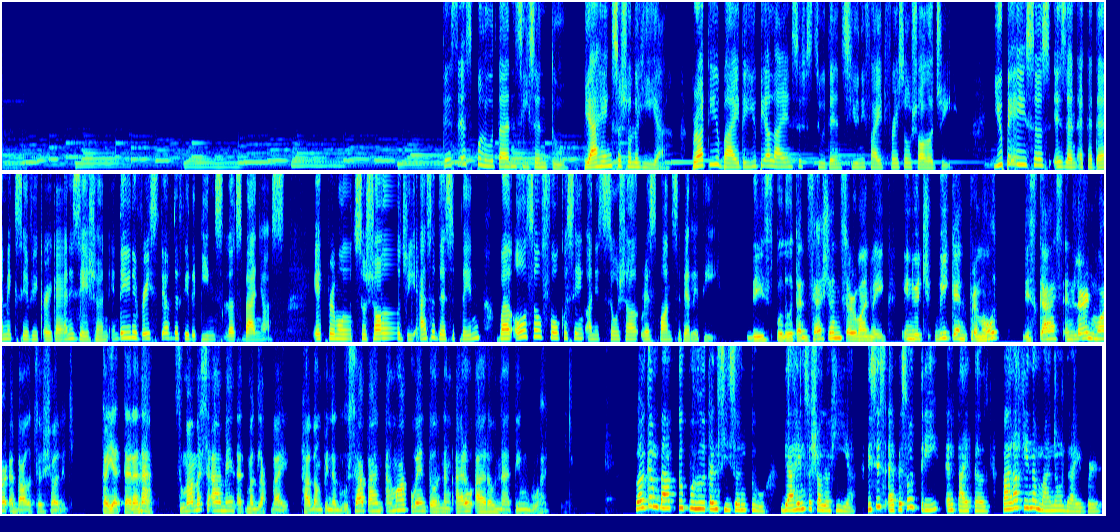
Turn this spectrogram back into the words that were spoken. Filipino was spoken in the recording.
This is Pulutan Season 2, Biyaheng Sosyolohiya, brought to you by the UP Alliance of Students Unified for Sociology. UPASUS is an academic civic organization in the University of the Philippines, Los Baños. It promotes sociology as a discipline while also focusing on its social responsibility. These pollutant sessions are one way in which we can promote, discuss, and learn more about sociology. Kaya tara na, sumama sa amin at maglakbay habang pinag-uusapan ang mga kwento ng araw-araw nating buhay. Welcome back to Pulutan Season 2, Biyaheng Sosyolohiya. This is episode 3 entitled Para Kina Manong Driver.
